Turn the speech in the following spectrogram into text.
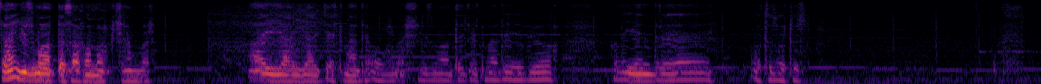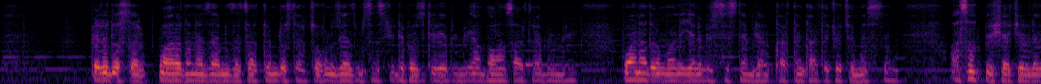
Sən 100 manat da saxlamaq fikrim var. Ay ay ay getmədi. Allah 100 manata getmədi. Eyb yox. Bunu yendirək. 30 30. Belə dostlar, bu arada nəzərinizə çatdırım dostlar. Çoxunuz yazmışsınız ki, depozit eləyə bilmirik, yəni balans artıra bilmirik. Bu oynadığım oyuna yeni bir sistem gəlib, kartdan karta köçürmə sistemi. Asan bir şəkildə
